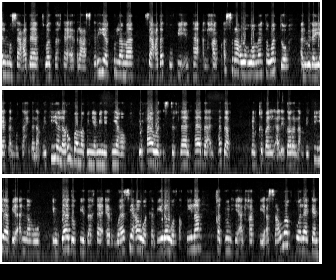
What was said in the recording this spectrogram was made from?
المساعدات والذخائر العسكرية كلما ساعدته في إنهاء الحرب أسرع وهو ما توده الولايات المتحدة الأمريكية لربما بنيامين نتنياهو يحاول استغلال هذا الهدف من قبل الإدارة الأمريكية بأنه إمداده في ذخائر واسعة وكبيرة وثقيلة قد ينهي الحرب في أسرع وقت ولكن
